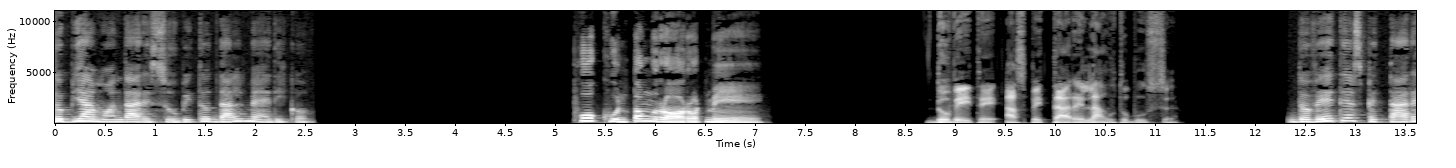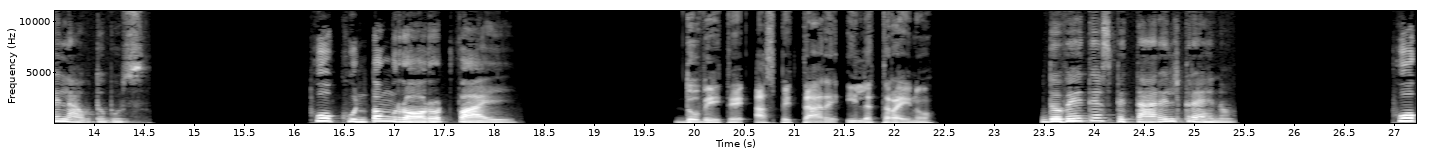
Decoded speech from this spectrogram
Dobbiamo andare subito dal medico. พวกคุณต้องรอรถเมล์ Dovete aspettare l'autobus. Dovete aspettare l'autobus. พวกคุณต้องรอรถไฟ Dovete aspettare il treno. Dovete aspettare il treno. พวก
